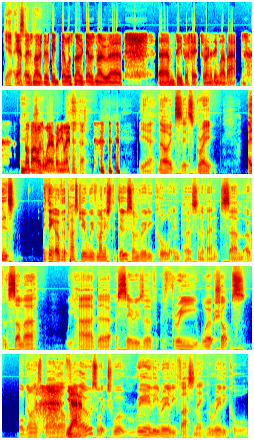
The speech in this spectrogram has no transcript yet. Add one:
Yeah. Yeah. Exactly. There's no, there's been, there was no, there was no, uh, um, diva fits or anything like that. Not that I was aware of anyway. yeah. No, it's, it's great. And I think over the past year we've managed to do some really cool in-person events. Um, over the summer, we had uh, a series of, of, three workshops organised by our yeah. fellows, which were really, really fascinating, really cool.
